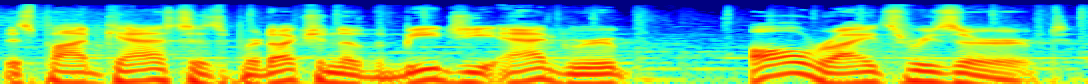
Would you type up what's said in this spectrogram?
This podcast is a production of the BG Ad Group, all rights reserved.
